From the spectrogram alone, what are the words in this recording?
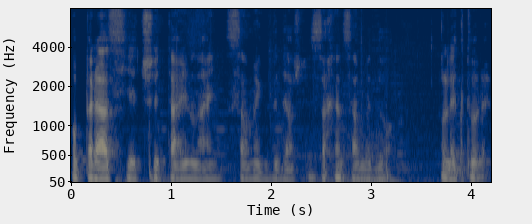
operacje czy timeline samych wydarzeń. Zachęcamy do lektury.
